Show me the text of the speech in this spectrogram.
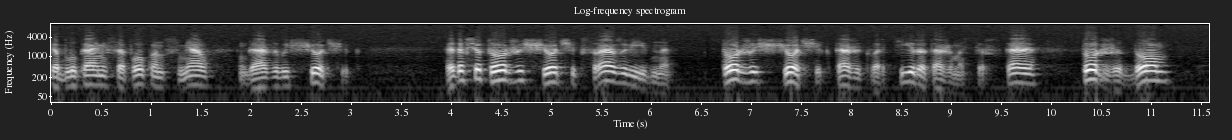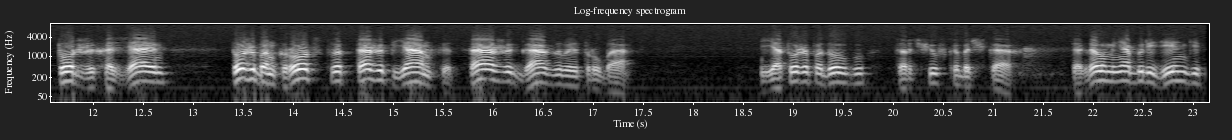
Каблуками сапог он смял газовый счетчик. Это все тот же счетчик, сразу видно — тот же счетчик, та же квартира, та же мастерская, тот же дом, тот же хозяин, то же банкротство, та же пьянка, та же газовая труба. Я тоже подолгу торчу в кабачках. Когда у меня были деньги,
